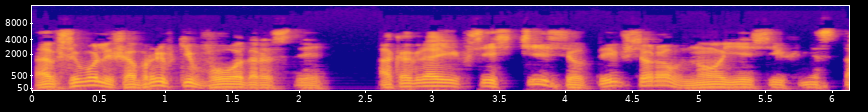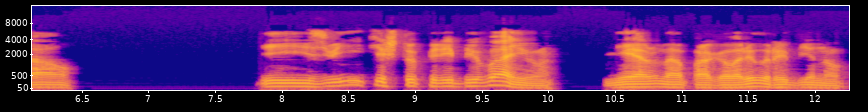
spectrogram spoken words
а всего лишь обрывки водорослей, а когда их все счистил, ты все равно есть их не стал. И извините, что перебиваю, — нервно проговорил Рыбинов,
